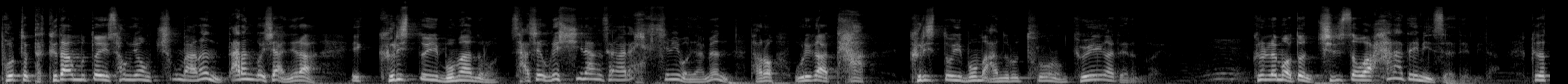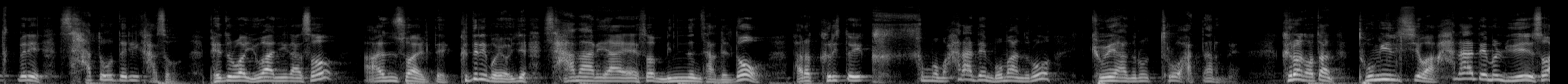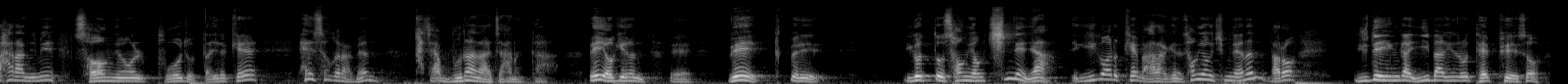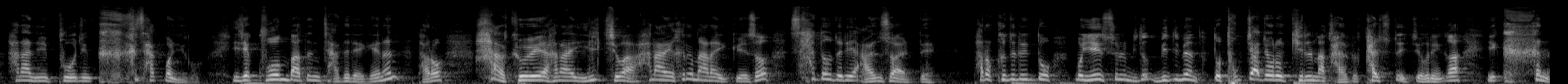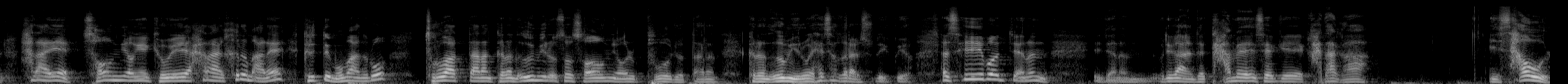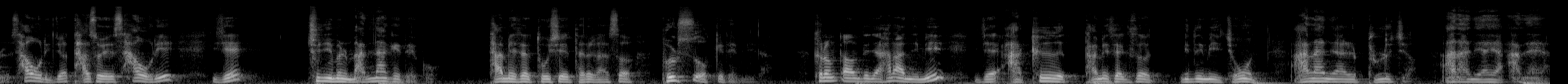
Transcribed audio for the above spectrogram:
보통 그 다음부터 이 성령 충만은 다른 것이 아니라 이 그리스도의 몸 안으로 사실 우리 신앙생활의 핵심이 뭐냐면 바로 우리가 다 그리스도의 몸 안으로 들어오는 교회가 되는 거예요. 그러려면 어떤 질서와 하나됨이 있어야 됩니다. 그래서 특별히 사도들이 가서 베드로와 요한이 가서 안수할 때 그들이 뭐예요? 이제 사마리아에서 믿는 사들도 바로 그리스도의 큰 몸 하나된 몸 안으로 교회 안으로 들어왔다는 거예요. 그런 어떤 동일시와 하나됨을 위해서 하나님이 성령을 부어줬다 이렇게 해석을 하면 가장 무난하지 않을까. 왜 여기는 왜, 왜 특별히 이것도 성령 침례냐? 이거 이렇게 말하기는 성령 침례는 바로 유대인과 이방인으로 대표해서 하나님이 부어진 큰 사건이고 이제 구원받은 자들에게는 바로 하, 교회 하나의 일치와 하나의 흐름 하나 있기 위해서 사도들이 안수할 때 바로 그들이 또 뭐 예수를 믿, 믿으면 또 독자적으로 길을 막 갈 수도 있죠. 그러니까 이 큰 하나의 성령의 교회의 하나의 흐름 안에 그리스도의 몸 안으로 들어왔다는 그런 의미로서 성령을 부어줬다는 그런 의미로 해석을 할 수도 있고요. 세 번째는 이제는 우리가 알듯 담의 세계에 가다가 이 사울, 사울이죠. 다소의 사울이 이제 주님을 만나게 되고 담에색 도시에 들어가서 볼 수 없게 됩니다. 그런 가운데 이제 하나님이 이제 아그 담에색에서 믿음이 좋은 아나니아를 부르죠. 아나니아야 아나야.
